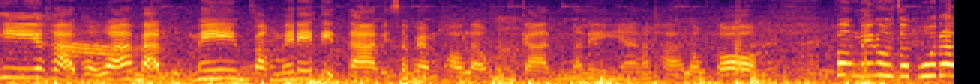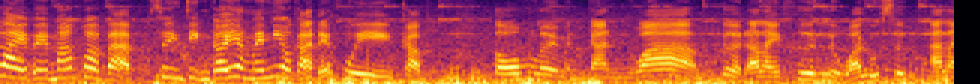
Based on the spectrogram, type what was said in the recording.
พี่ๆค่ะ เพราะว่าแบบไม่ฟังไม่ได้ติดตามอินสตาแกรมเขาแล้วเหมือนกันอะไรอย่างเงี้ยนะคะ แล้วก็ฟังไม่รู้จะพูดอะไรไปมากกว่าแบบซึ่งจริงๆก็ยังไม่มีโอกาสได้คุยกับ โต้งเลยเหมือนกันว่าเกิดอะไรขึ้นหรือว่ารู้สึกอะไร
